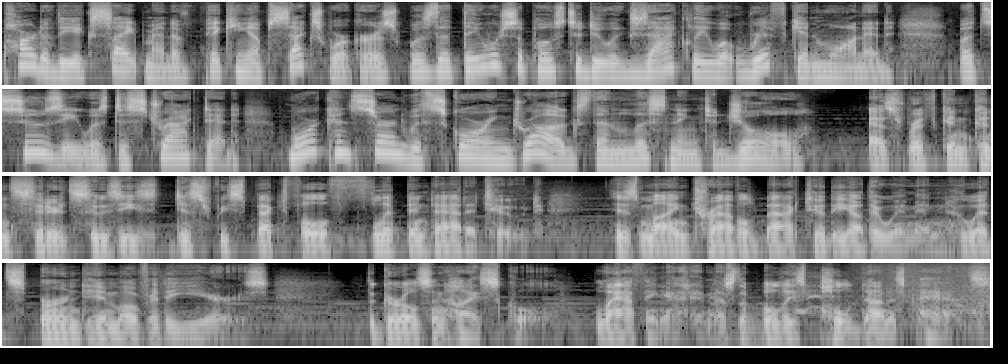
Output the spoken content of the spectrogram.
Part of the excitement of picking up sex workers was that they were supposed to do exactly what Rifkin wanted, but Susie was distracted, more concerned with scoring drugs than listening to Joel. As Rifkin considered Susie's disrespectful, flippant attitude, his mind traveled back to the other women who had spurned him over the years the girls in high school, laughing at him as the bullies pulled down his pants,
